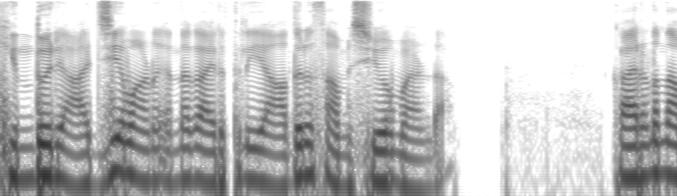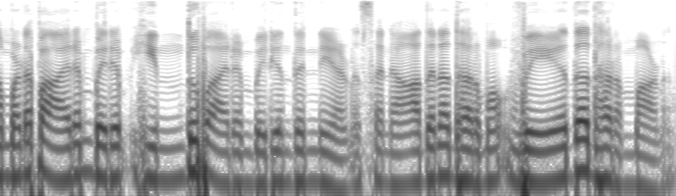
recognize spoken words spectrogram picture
ഹിന്ദു രാജ്യമാണ് എന്ന കാര്യത്തിൽ യാതൊരു സംശയവും വേണ്ട. കാരണം നമ്മുടെ പാരമ്പര്യം ഹിന്ദു പാരമ്പര്യം തന്നെയാണ്. സനാതനധർമ്മം വേദധർമ്മമാണ്.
